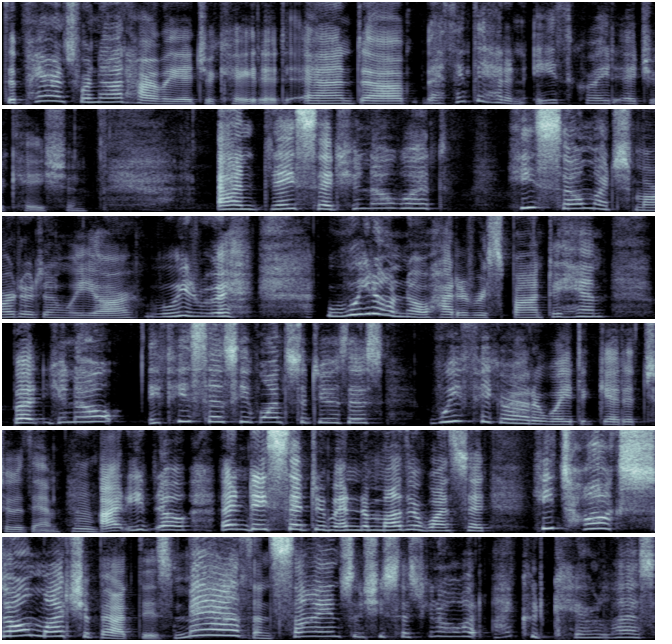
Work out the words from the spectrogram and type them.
the parents were not highly educated, and uh, I think they had an eighth grade education. And they said, you know what? He's so much smarter than we are. We we don't know how to respond to him, but you know, if he says he wants to do this, we figure out a way to get it to them. Hmm. I, you know, and they said to him, and the mother once said, he talks so much about this math and science, and she says, you know what, I could care less,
